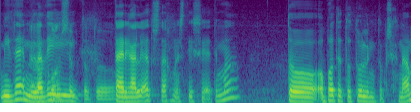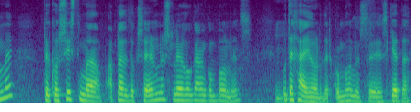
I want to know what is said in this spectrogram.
Μηδέν. ένα δηλαδή concept από το... τα εργαλεία τους τα έχουν στήσει έτοιμα. Το, οπότε το tooling το ξεχνάμε. Το οικοσύστημα απλά δεν το ξέρουν. Σου λέει εγώ κάνω components. Ούτε high order components, ε, σκέτα.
